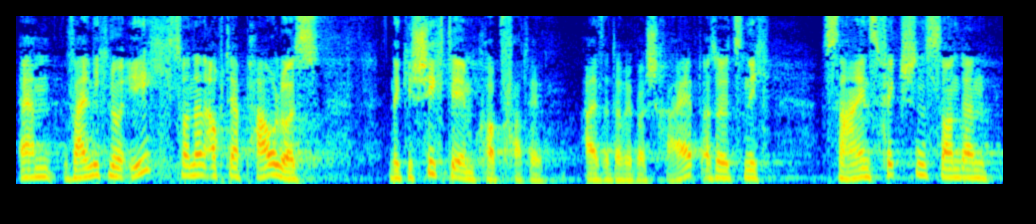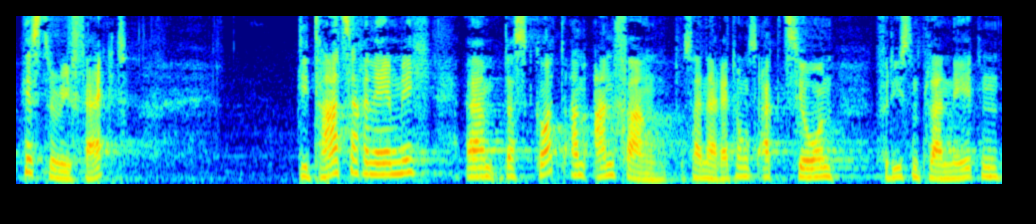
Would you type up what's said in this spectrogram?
ähm, weil nicht nur ich, sondern auch der Paulus eine Geschichte im Kopf hatte, als er darüber schreibt. Also jetzt nicht Science Fiction, sondern History Fact. Die Tatsache nämlich, ähm, dass Gott am Anfang seiner Rettungsaktion für diesen Planeten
